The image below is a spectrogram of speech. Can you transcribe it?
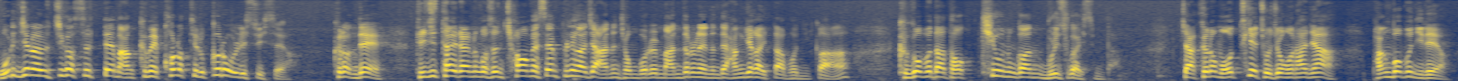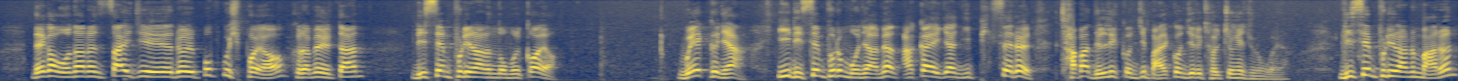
오리지널을 찍었을 때만큼의 quality로 끌어올릴 수 있어요. 그런데 디지털이라는 것은 처음에 샘플링하지 않은 정보를 만들어내는데 한계가 있다 보니까 그거보다 더 키우는 건 무리수가 있습니다. 자, 그럼 어떻게 조정을 하냐? 방법은 이래요. 내가 원하는 사이즈를 뽑고 싶어요. 그러면 일단 resample이라는 놈을 꺼요. 왜 끄냐? 이 resample은 뭐냐면 아까 얘기한 이 픽셀을 잡아 늘릴 건지 말 건지를 결정해 주는 거예요. resample이라는 말은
